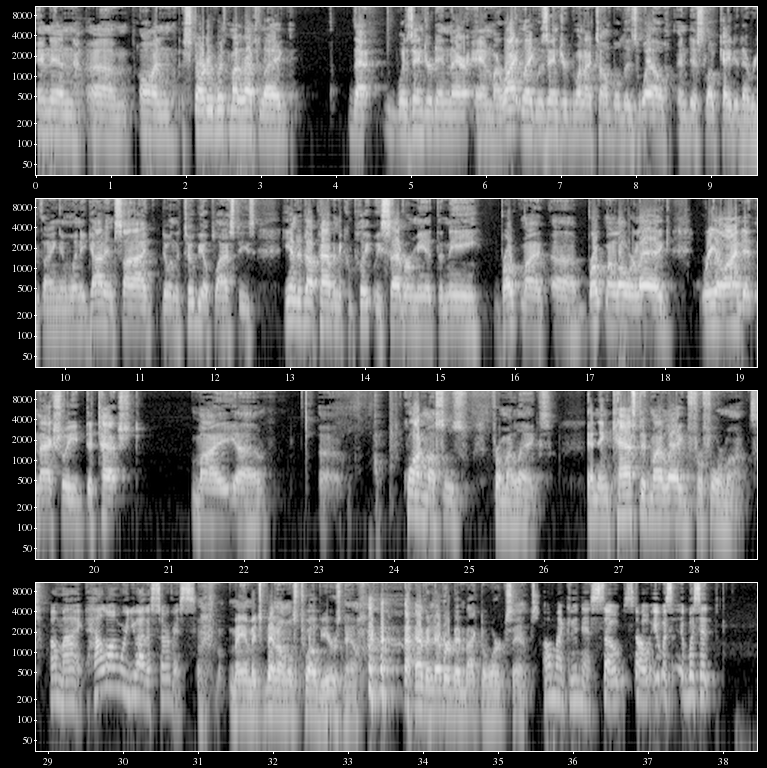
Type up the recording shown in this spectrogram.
and then um, on started with my left leg that was injured in there and my right leg was injured when i tumbled as well and dislocated everything. And when he got inside doing the tibioplasties he ended up having to completely sever me at the knee broke my uh, broke my lower leg realigned it and actually detached my uh, uh, quad muscles from my legs and then casted my leg for four months. Oh my! How long were you out of service, ma'am? It's been almost twelve years now. I haven't ever been back to work since. Oh my goodness. So so it was was it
